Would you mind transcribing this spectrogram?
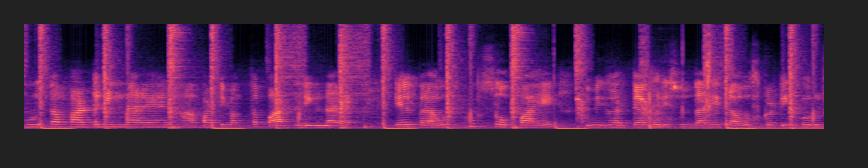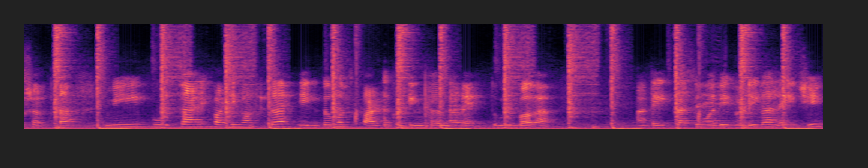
पुढचा पार्ट निघणार आहे आणि हा पाठीमागचा पार्ट निघणार आहे. हे ब्लाऊज खूप सोपा आहे. तुम्ही घरच्या घरी सुद्धा हे ब्लाऊज कटिंग करू शकता. मी पुढचा आणि पाठीमागचा एकदमच पार्ट कटिंग करणार आहे. तुम्ही बघा. आता एक तासी मध्ये घडी घालायची.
